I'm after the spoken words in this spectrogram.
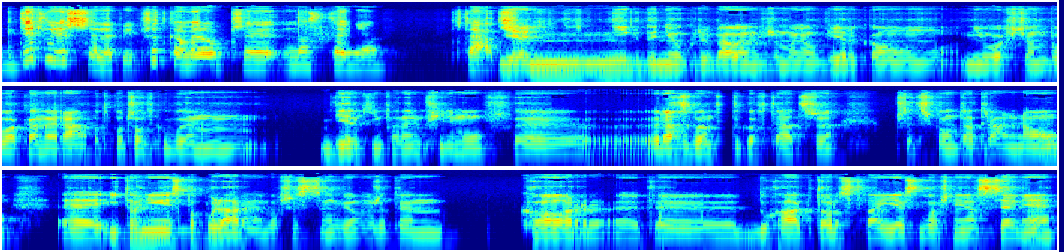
gdzie czujesz się lepiej, przed kamerą czy na scenie w teatrze? Ja nigdy nie ukrywałem, że moją wielką miłością była kamera. Od początku byłem wielkim fanem filmów. E, raz byłem tylko w teatrze przed szkołą teatralną e, i to nie jest popularne, bo wszyscy mówią, że ten kor e, ducha aktorstwa jest właśnie na scenie.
